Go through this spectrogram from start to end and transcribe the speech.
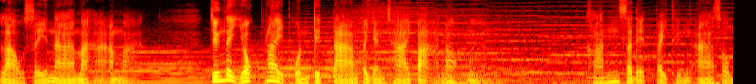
เหล่าเสนามหาอมาตย์จึงได้ยกไพร่พลติดตามไปยังชายป่านอกเมือง ครั้นเสด็จไปถึงอาสม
